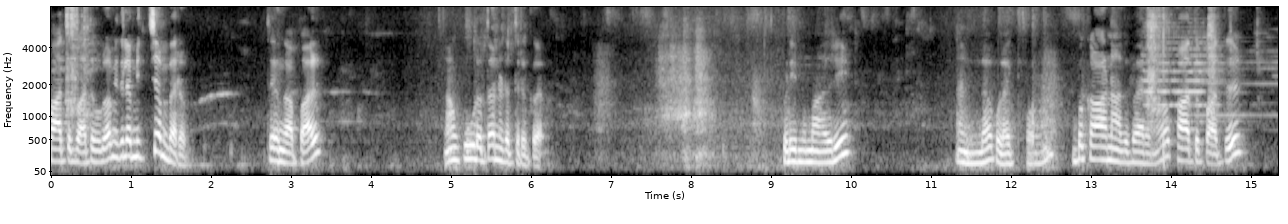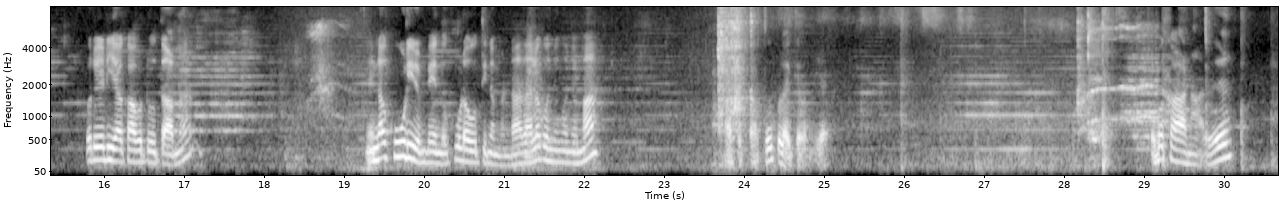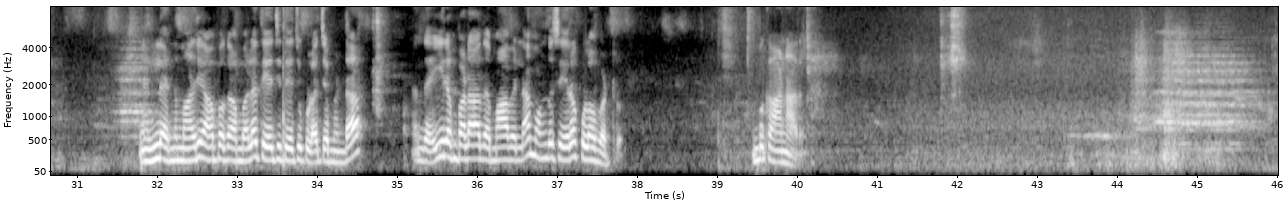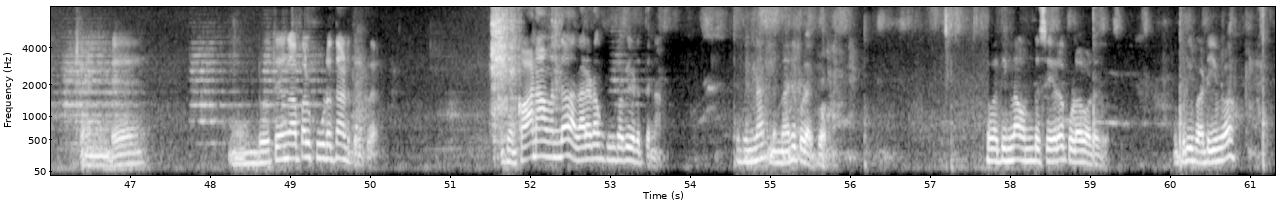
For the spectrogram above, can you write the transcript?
பார்த்து பார்த்து விடுவோம். இதில் மிச்சம் வரும் தேங்காய் பால் நான் கூட தான் எடுத்துருக்கிறேன் இப்படி இந்த மாதிரி நல்லா குழைப்போம். இப்போ காணாது பாருங்க. பார்த்து பார்த்து ஒரேடியாக கவிட்டு ஊற்றாமல் என்ன கூடிடும் இந்த கூட ஊற்றினோம்டா அதால் கொஞ்சம் கொஞ்சமாக பார்த்து குழைக்க வேண்டிய இப்போ காணாது நல்லா இந்த மாதிரி ஆப்பக்காம்பால் தேய்ச்சி தேய்ச்சி குழைச்சோம்டா அந்த ஈரம் படாத மாவெல்லாம் ஒன்று சேர குழப்பட்டுரும் இப்போ காணாது ரெண்டு மூன்று தேங்காய் பால் கூட தான் எடுத்துருக்குறேன் கொஞ்சம் காணாமல் வந்தால் அதெல்லாம் கூடவே எடுத்தேன் பார்த்தீங்களா இந்த மாதிரி குழைப்போம் இப்போ பார்த்தீங்களா ஒன்று சேர குழவடுது. இப்படி வடிவாக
